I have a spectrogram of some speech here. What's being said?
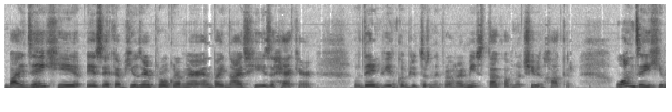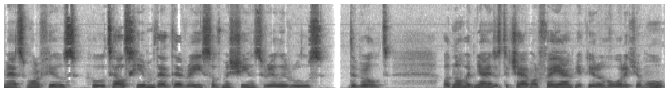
By day he is a computer programmer and by night he is a hacker. Вдень він комп'ютерний програміст, так, а вночі він хакер. One day he meets Morpheus, who tells him that the race of machines really rules the world. Одного дня він зустрічає Морфея, який говорить йому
